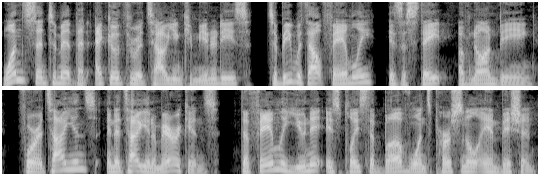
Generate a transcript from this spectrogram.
One sentiment that echoed through Italian communities to be without family is a state of non being. For Italians and Italian Americans, the family unit is placed above one's personal ambition.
